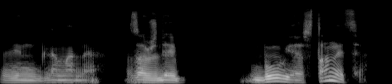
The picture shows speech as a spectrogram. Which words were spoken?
Він для мене завжди був і останеться.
